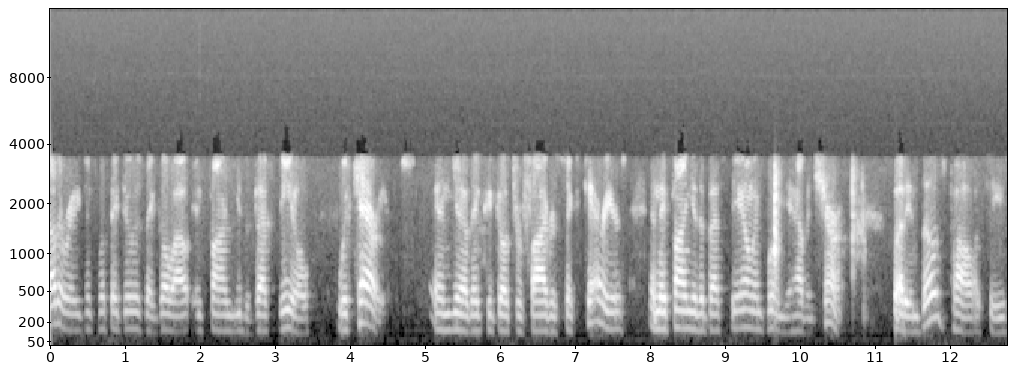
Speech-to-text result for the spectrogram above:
other agents, what they do is they go out and find you the best deal with carriers. And, you know, they could go through five or six carriers and they find you the best deal, and boom, you have insurance. But in those policies,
